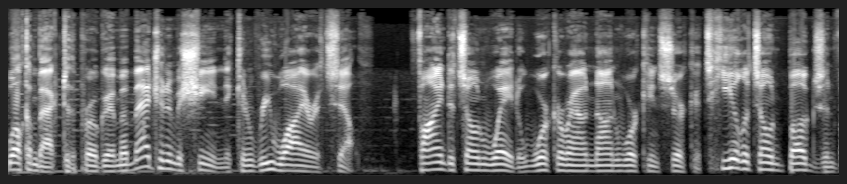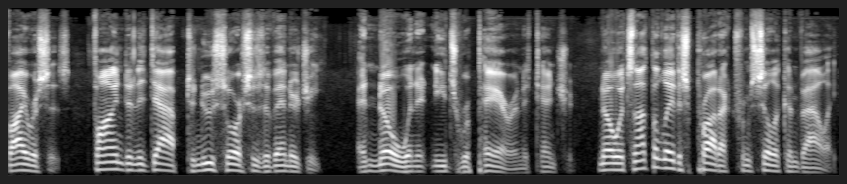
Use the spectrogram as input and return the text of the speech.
Welcome back to the program. Imagine a machine that can rewire itself, find its own way to work around non working circuits, heal its own bugs and viruses, find and adapt to new sources of energy, and know when it needs repair and attention. No, it's not the latest product from Silicon Valley,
